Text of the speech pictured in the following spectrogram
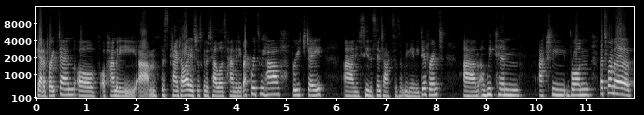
get a breakdown of, of how many, um, this count I is just going to tell us how many records we have for each day. Um, you see the syntax isn't really any different. Um, and we can actually run, let's run a,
